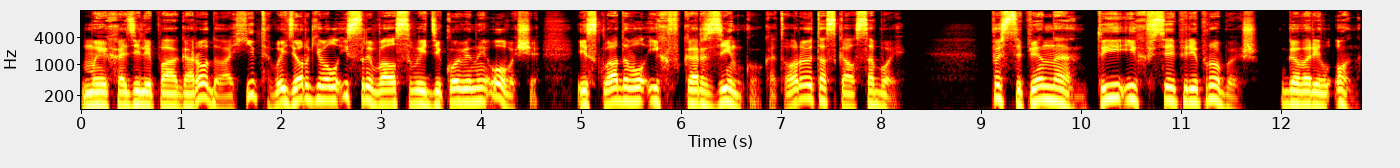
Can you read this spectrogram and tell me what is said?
Мы ходили по огороду, а Хит выдергивал и срывал свои диковинные овощи и складывал их в корзинку, которую таскал с собой. «Постепенно ты их все перепробуешь», — говорил он.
